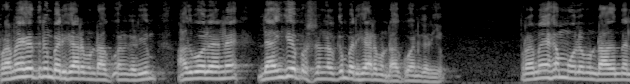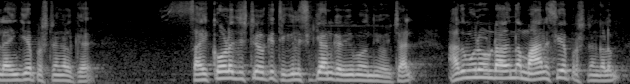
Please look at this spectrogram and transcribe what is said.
പ്രമേഹത്തിനും പരിഹാരമുണ്ടാക്കുവാൻ കഴിയും. അതുപോലെ തന്നെ ലൈംഗിക പ്രശ്നങ്ങൾക്കും പരിഹാരമുണ്ടാക്കുവാൻ കഴിയും. പ്രമേഹം മൂലമുണ്ടാകുന്ന ലൈംഗിക പ്രശ്നങ്ങൾക്ക് സൈക്കോളജിസ്റ്റുകൾക്ക് ചികിത്സിക്കാൻ കഴിയുമോ എന്ന് ചോദിച്ചാൽ അതുമൂലം ഉണ്ടാകുന്ന മാനസിക പ്രശ്നങ്ങളും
